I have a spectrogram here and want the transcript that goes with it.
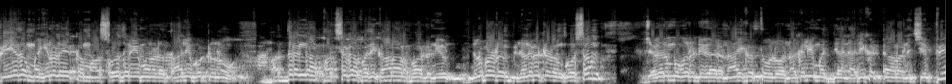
పేద మహిళల యొక్క మా సోదరీమణుల తాలిబొట్టును భద్రంగా పచ్చగా పది కాలాల పాటు నిలబడడం నిలబెట్టడం కోసం జగన్మోహన్ రెడ్డి గారి నాయకత్వంలో నకిలీ మద్యాన్ని అరికట్టాలని చెప్పి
